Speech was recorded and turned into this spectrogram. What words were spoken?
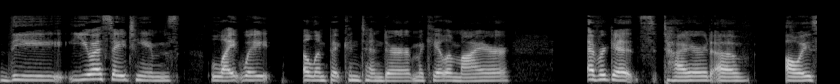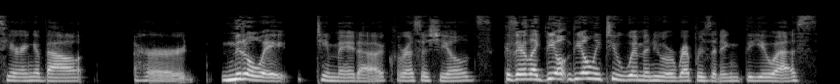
the USA team's lightweight Olympic contender, Mikaela Mayer ever gets tired of always hearing about her middleweight teammate, uh, Claressa Shields? Cause they're like the, the only two women who are representing the U.S.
